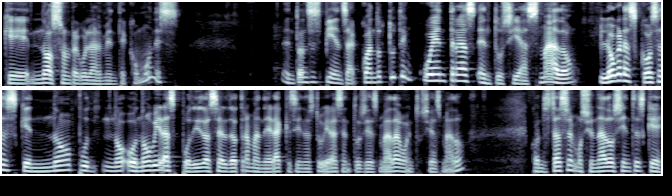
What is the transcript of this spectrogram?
que no son regularmente comunes. Entonces piensa, cuando tú te encuentras entusiasmado, logras cosas que no, o no hubieras podido hacer de otra manera que si no estuvieras entusiasmada o entusiasmado. Cuando estás emocionado sientes que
